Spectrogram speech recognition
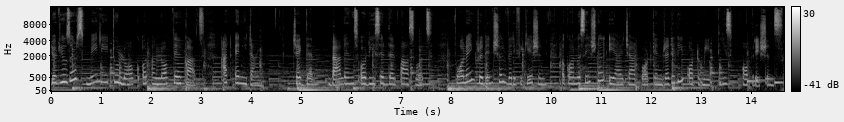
Your users may need to lock or unlock their cards at any time check their balance, or reset their passwords. Following credential verification, a conversational AI chatbot can readily automate these operations.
